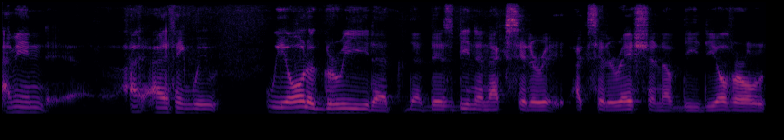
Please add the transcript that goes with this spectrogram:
I mean, I, I think we we all agree that, that there's been an acceler- acceleration of the the overall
